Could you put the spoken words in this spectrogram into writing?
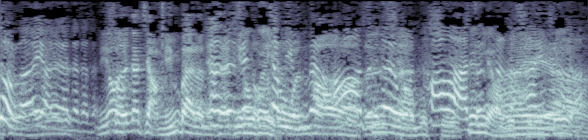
懂了。哎呀，对对对对，你要人家讲明白了，你才听懂。讲明白啊，真的文涛啊，真了不起，真的，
